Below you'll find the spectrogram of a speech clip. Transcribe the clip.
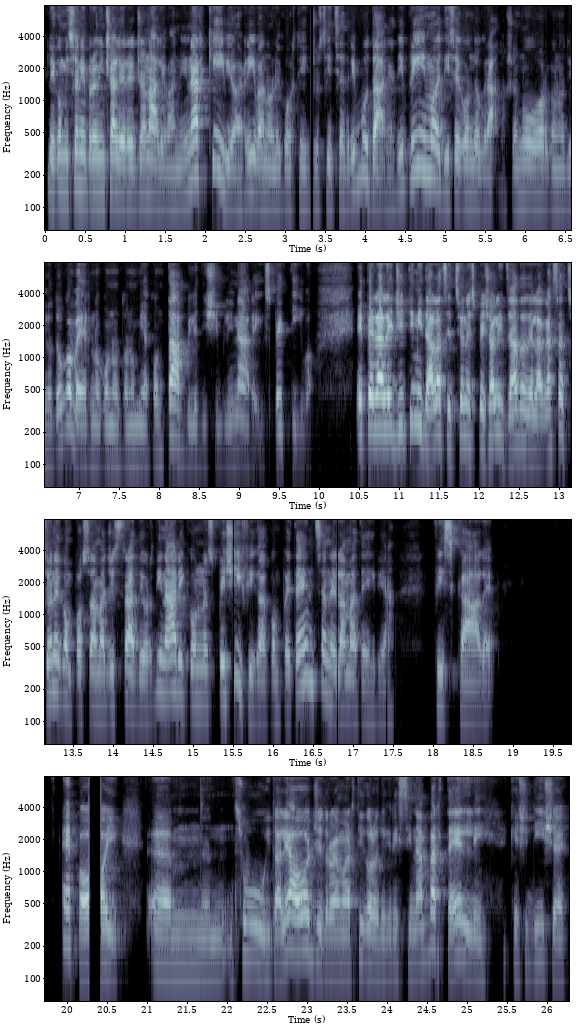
Le commissioni provinciali e regionali vanno in archivio, arrivano le corti di giustizia tributaria di primo e di secondo grado, cioè un nuovo organo di autogoverno con autonomia contabile, disciplinare e ispettivo, e per la legittimità la sezione specializzata della Cassazione composta da magistrati ordinari con specifica competenza nella materia fiscale. E poi ehm, su Italia Oggi troviamo un articolo di Cristina Bartelli che ci dice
